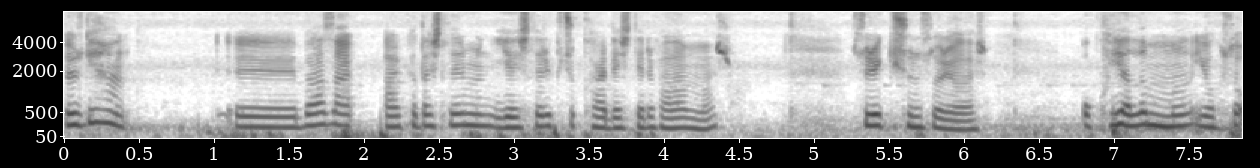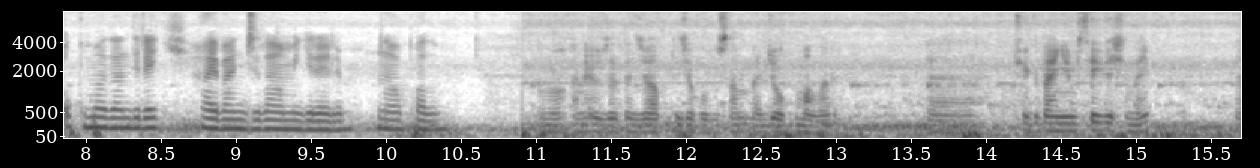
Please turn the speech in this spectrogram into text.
Özgehan, e, bazı ar- arkadaşlarımın yaşları küçük kardeşleri falan var. Sürekli şunu soruyorlar. Okuyalım mı yoksa okumadan direkt hayvancılığa mı girelim? Ne yapalım? Bunu hani özetle cevaplayacak olursam bence okumaları. Ee, çünkü ben 28 yaşındayım. Ee,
